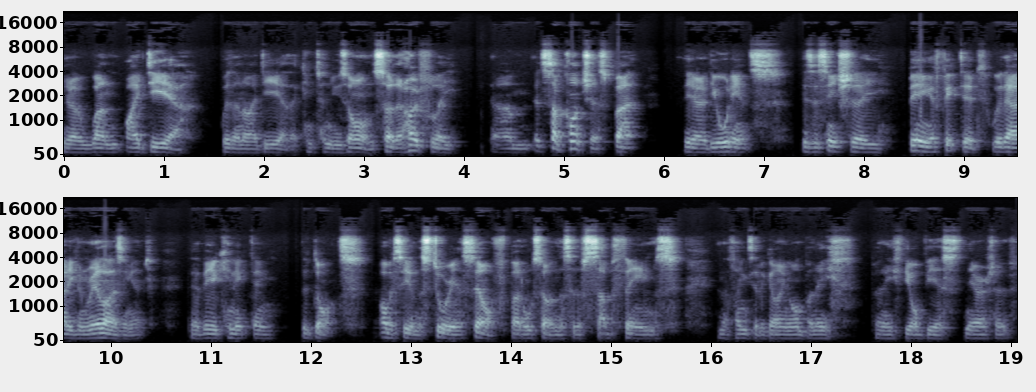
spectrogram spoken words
You know, one idea with an idea that continues on, so that hopefully um, it's subconscious, but you know the audience is essentially being affected without even realizing it. That they're connecting the dots, obviously in the story itself, but also in the sort of sub themes and the things that are going on beneath beneath the obvious narrative.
